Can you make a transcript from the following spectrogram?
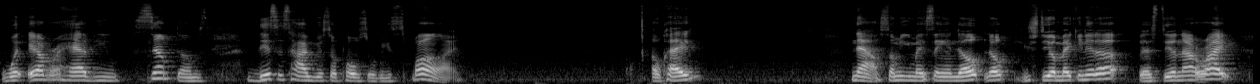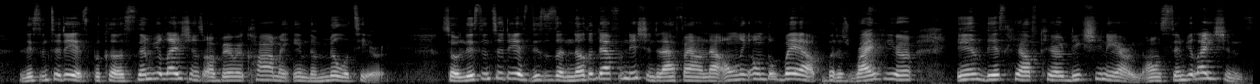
whatever have you symptoms, this is how you're supposed to respond. Okay? Now, some of you may say, nope, nope, you're still making it up. That's still not right. Listen to this because simulations are very common in the military. So listen to this. This is another definition that I found not only on the web, but it's right here in this healthcare dictionary on simulations.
